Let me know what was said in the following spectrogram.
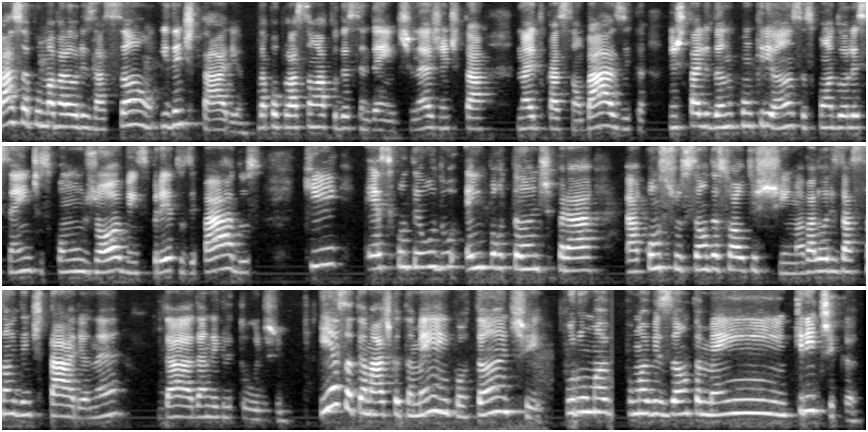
passa por uma valorização identitária da população afrodescendente. Né? A gente está na educação básica, a gente está lidando com crianças, com adolescentes, com jovens pretos e pardos, que esse conteúdo é importante para a construção da sua autoestima, a valorização identitária né, da, da negritude. E essa temática também é importante por uma, por uma visão também crítica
